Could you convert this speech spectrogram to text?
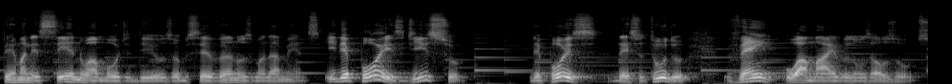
permanecer no amor de Deus, observando os mandamentos. E depois disso, depois disso tudo, vem o amai-vos uns aos outros.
